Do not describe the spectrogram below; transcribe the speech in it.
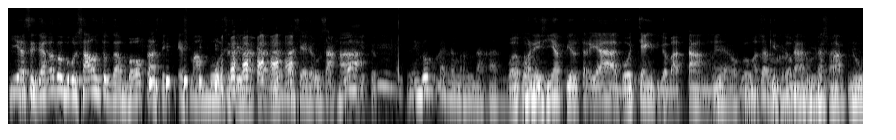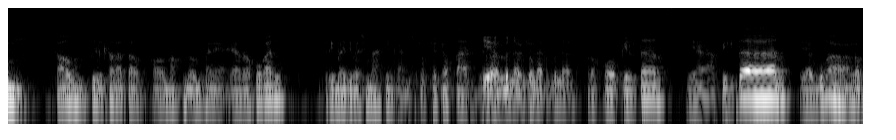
iya setidaknya gue berusaha untuk gak bawa plastik es mambu setidaknya gue masih ada usaha Wah. gitu. ini gua bukan yang merendahkan Walaupun isinya filter ya goceng tiga batang Iya, ya. Gue masukin ke bungkus magnum. kaum filter atau kaum magnum kan ya ya rokok kan pribadi masing-masing kan cocok-cocokan Iya, kalau benar cocok benar benar. rokok filter ya filter ya gua nggak anggap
